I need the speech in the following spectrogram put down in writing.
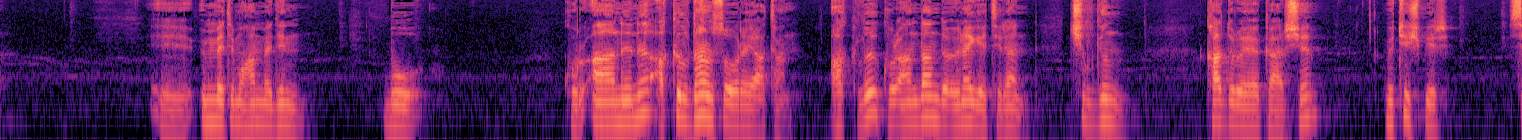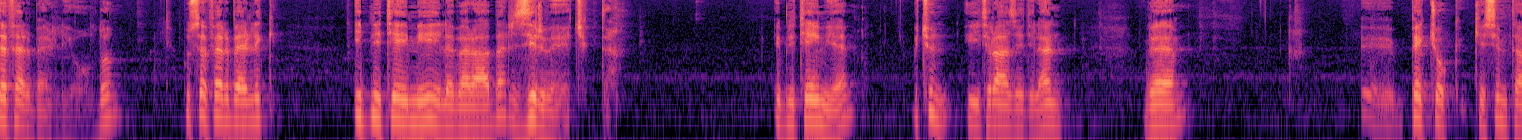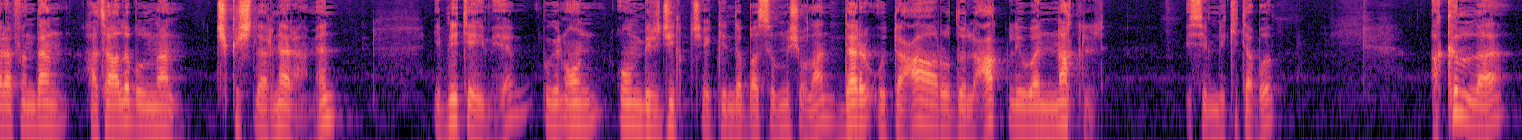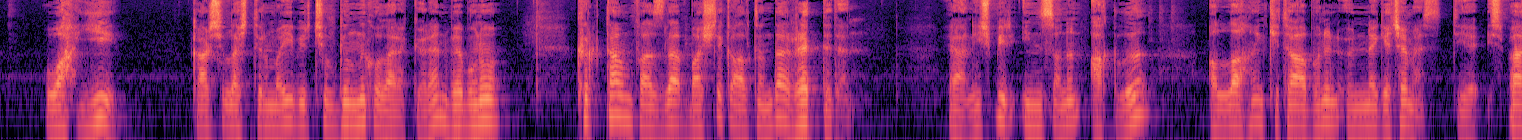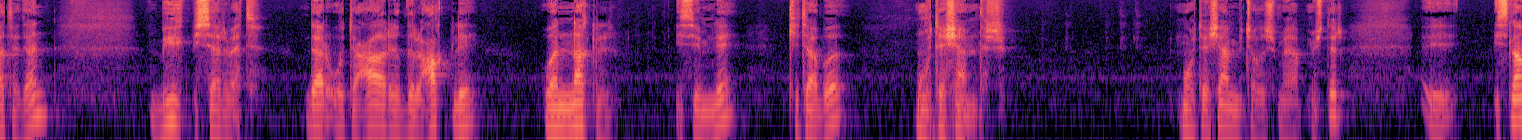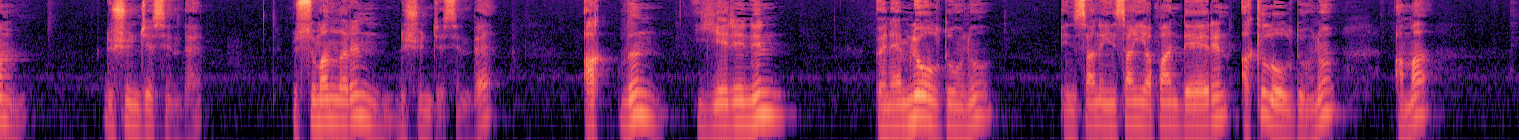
e, ümmeti Muhammed'in bu Kur'an'ını akıldan sonraya atan, aklı Kur'an'dan da öne getiren çılgın kadroya karşı müthiş bir seferberliği oldu. Bu seferberlik İbn Teymiye ile beraber zirveye çıktı. İbn Teymiye bütün itiraz edilen ve e, pek çok kesim tarafından hatalı bulunan çıkışlarına rağmen İbn Teymiye bugün 10 11 cilt şeklinde basılmış olan Der'u Taarudul Akli ve Nakl isimli kitabı akılla vahyi karşılaştırmayı bir çılgınlık olarak gören ve bunu 40'tan fazla başlık altında reddeden yani hiçbir insanın aklı Allah'ın kitabının önüne geçemez diye ispat eden büyük bir servet. Der'u Tearidil Akli ve Nakl isimli kitabı muhteşemdir. Muhteşem bir çalışma yapmıştır. Ee, İslam düşüncesinde, Müslümanların düşüncesinde aklın yerinin önemli olduğunu, insanı insan yapan değerin akıl olduğunu ama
